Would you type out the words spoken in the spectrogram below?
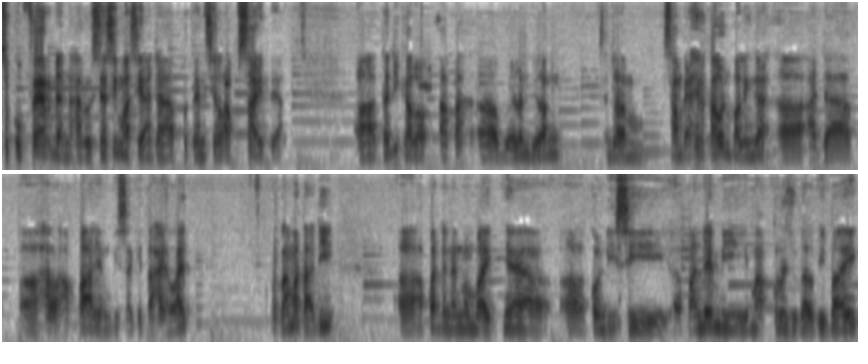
cukup fair dan harusnya sih masih ada potensial upside ya. Eh, tadi kalau apa eh, Bu Ellen bilang dalam sampai akhir tahun paling nggak eh, ada eh, hal apa yang bisa kita highlight. Pertama tadi eh, apa dengan membaiknya eh, kondisi pandemi makro juga lebih baik.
